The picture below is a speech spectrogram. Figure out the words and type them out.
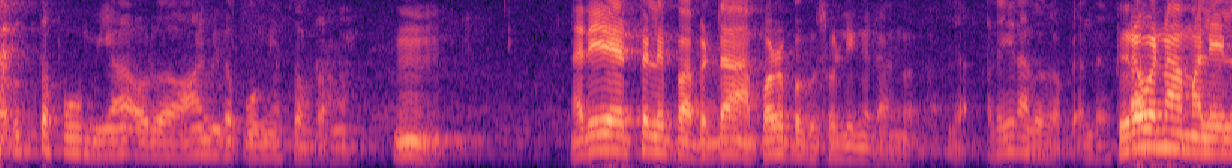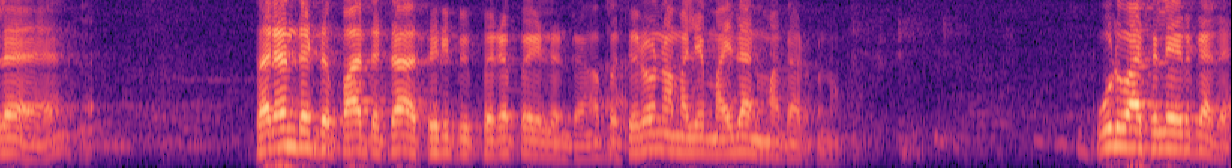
சுத்த பூமியா ஒரு ஆன்மீக பூமியா சொல்றாங்க. ம். நிறைய இடத்துல இப்போ அப்படித்தான் பழப்புக்கு சொல்லிங்கிறாங்க. அதே நான் அந்த திருவண்ணாமலையில் பிறந்துட்டு பார்த்துட்டா திருப்பி பிறப்பே இல்லைன்றாங்க. அப்போ திருவண்ணாமலையே மைதானமாக தான் இருக்கணும். வீடு வாசலே இருக்காது.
